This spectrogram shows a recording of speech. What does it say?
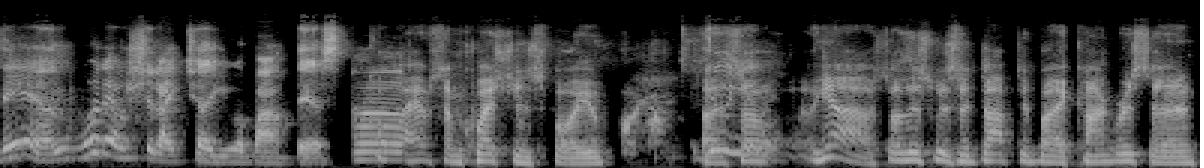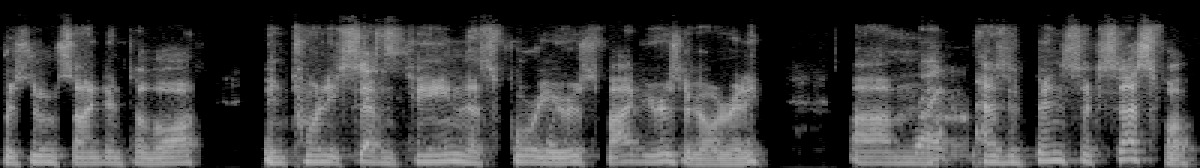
then what else should I tell you about this? Uh, I have some questions for you. Uh, do you? so, yeah, so this was adopted by Congress and presumed signed into law in 2017. That's four years, five years ago already. Um, Right. Has it been successful?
